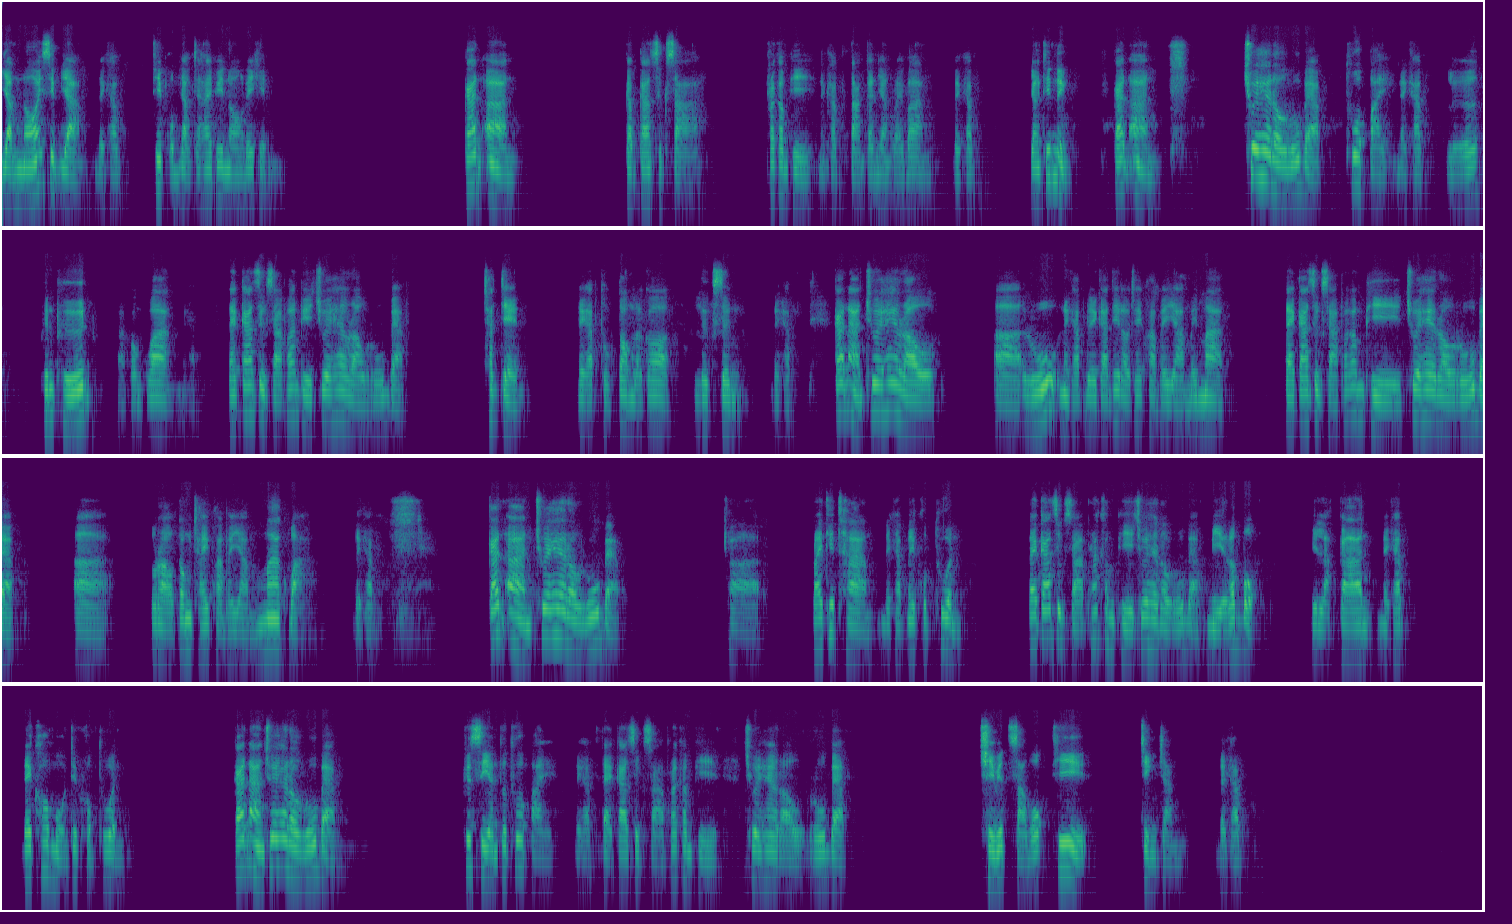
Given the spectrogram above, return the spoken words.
อย่างน้อยสิบอย่างนะครับ ที่ผมอยากจะให้พี่น้องได้เห็น การอ่านกับการศึกษาพระคัมภีร์นะครับ ต่างกันอย่างไรบ้างนะครับ อย่างที่หนึ่งการอ่านช่วยให้เรารู้แบบทั่วไปนะครับ หรือพื้นพื้นๆกว้างๆนะครับ แต่การศึกษาพระคัมภีร์ช่วยให้เรารู้แบบชัดเจนนะครับ ถูกต้องแล้วก็ลึกซึ้งนะครับ การอ่านช่วยให้เรารู้นะครับ โดยการที่เราใช้ความพยายามไม่มาก แต่การศึกษาพระคัมภีร์ช่วยให้เรารู้แบบเราต้องใช้ความพยายามมากกว่านะครับ การอ่านช่วยให้เรารู้แบบไร้ทิศทางนะครับไม่ครบถ้วน แต่การศึกษาพระคัมภีร์ช่วยให้เรารู้แบบมีระบบมีหลักการนะครับ ได้ข้อมูลที่ครบถ้วน การอ่านช่วยให้เรารู้แบบคริสเตียนทั่วๆไป นะครับแต่การศึกษาพระคัมภีร์ช่วยให้เรารู้แบบชีวิตสาวกที่จริงจังนะครับ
